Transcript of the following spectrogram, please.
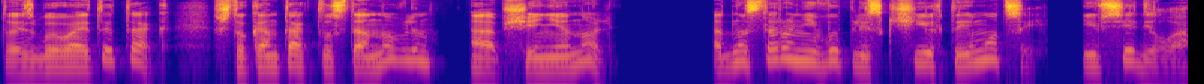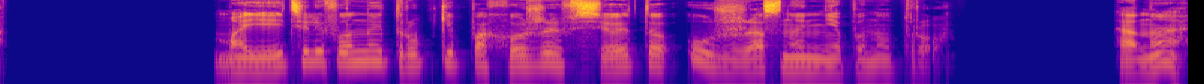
То есть бывает и так, что контакт установлен, а общение ноль. Односторонний выплеск чьих-то эмоций и все дела. Моей телефонной трубке, похоже, все это ужасно не по нутру. Она,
